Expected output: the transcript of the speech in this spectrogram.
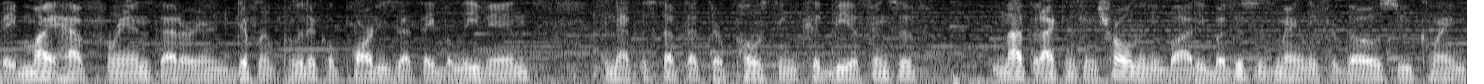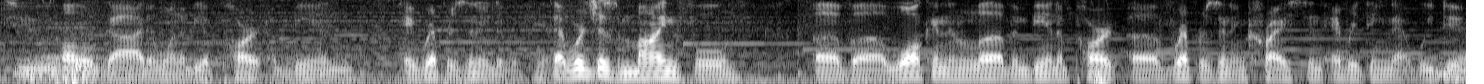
they might have friends that are in different political parties that they believe in and that the stuff that they're posting could be offensive. Not that I can control anybody, but this is mainly for those who claim to follow God and want to be a part of being a representative of Him. That we're just mindful of uh, walking in love and being a part of representing Christ in everything that we do.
